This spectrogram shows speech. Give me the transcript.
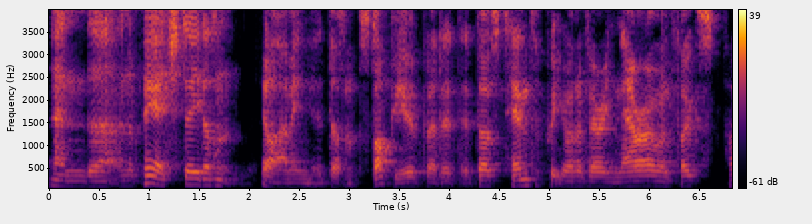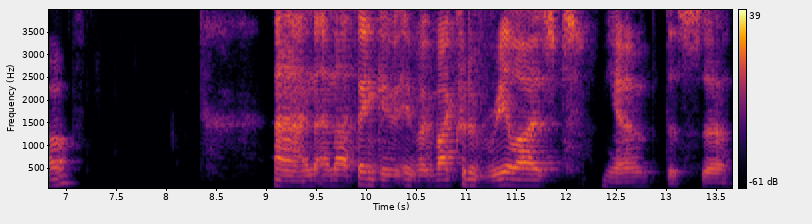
And uh, and a PhD doesn't, you know, I mean, it doesn't stop you, but it, it does tend to put you on a very narrow and focused path. And and I think if, if I could have realized, you know, this uh,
